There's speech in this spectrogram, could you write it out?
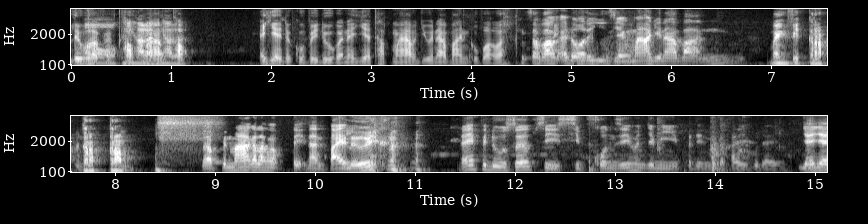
หรือว่าแบบทับม้าทับไอ้เหี้ยเดี๋ยวกูไปดูก่อนนะไอ้เหี้ยทับม้ามันอยู่หน้าบ้านกูเปล่าวะสภาพไอดอลได้ยินเสียงม้าอยู่หน้าบ้านแม่งสิกรับกรับกรับแบบเป็นม้ากำลังแบบเตะนั่นไปเลยได้ไปดูเซิร์ฟสี่สิบคนซิมันจะมีประเด็นกับใครผู้ใดอย่าอย่า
